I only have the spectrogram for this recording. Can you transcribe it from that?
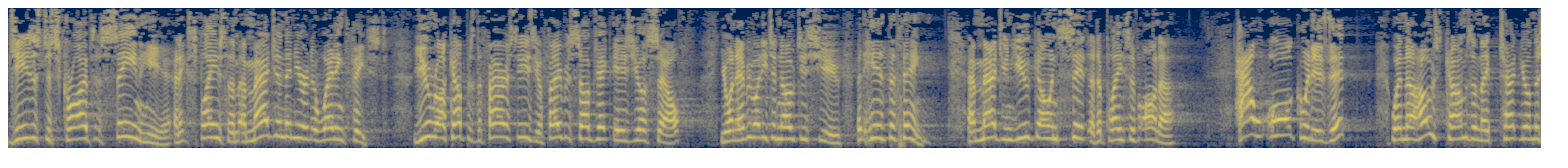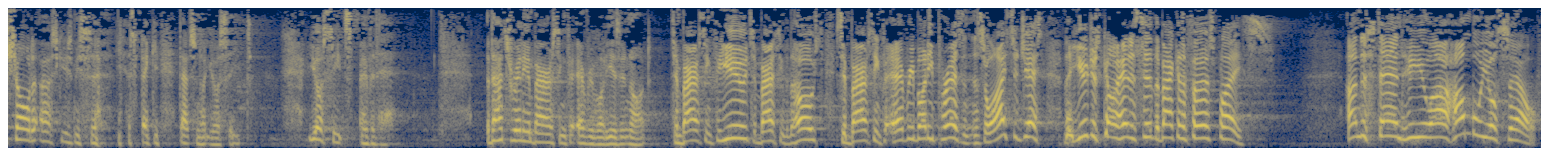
Jesus describes a scene here and explains to them, imagine then you're at a wedding feast. You rock up as the Pharisees, your favorite subject is yourself. You want everybody to notice you, but here's the thing. Imagine you go and sit at a place of honor. How awkward is it when the host comes and they pat you on the shoulder? Oh, excuse me, sir. Yes, thank you. That's not your seat. Your seat's over there. That's really embarrassing for everybody, is it not? It's embarrassing for you. It's embarrassing for the host. It's embarrassing for everybody present. And so I suggest that you just go ahead and sit at the back in the first place. Understand who you are. Humble yourself.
